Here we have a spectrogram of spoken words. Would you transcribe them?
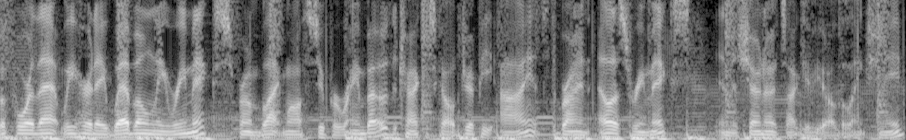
Before that, we heard a web only remix from Black Moth Super Rainbow. The track is called Drippy Eye. It's the Brian Ellis remix. In the show notes, I'll give you all the links you need.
